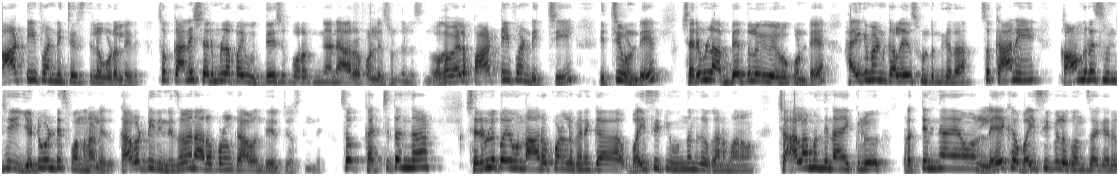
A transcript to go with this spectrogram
పార్టీ ఫండ్ ఇచ్చే స్థితిలో కూడా లేదు. సో కానీ షర్మిలపై ఉద్దేశపూర్వకంగానే ఆరోపణలు ఇస్తున్నట్టు తెలుస్తుంది. ఒకవేళ పార్టీ ఫండ్ ఇచ్చి ఇచ్చి ఉండి షర్మిల అభ్యర్థులు ఇవ్వకుంటే హైకమాండ్ కలగేసుకుంటుంది కదా. సో కానీ కాంగ్రెస్ నుంచి ఎటువంటి స్పందన లేదు. కాబట్టి ఇది నిజమైన ఆరోపణలు కావాలని తేల్చేస్తుంది సో ఖచ్చితంగా షర్మిలపై ఉన్న ఆరోపణల వెనుక వైసీపీ ఉందన్నది ఒక అనుమానం. చాలా మంది నాయకులు ప్రత్యామ్నాయం లేక వైసీపీలో కొనసాగారు.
